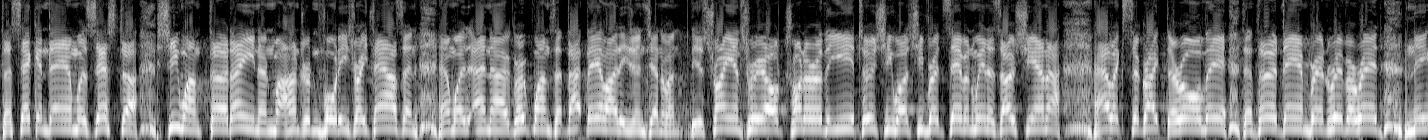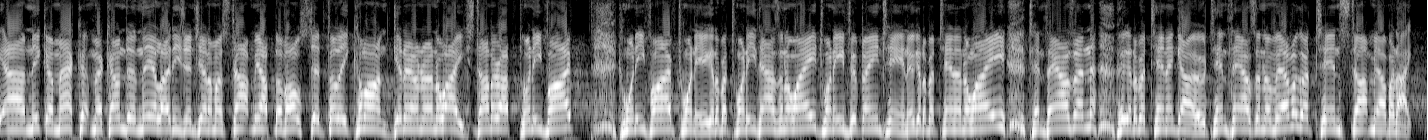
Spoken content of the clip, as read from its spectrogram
The second dam was Zesta. She won 13 and 143,000 and uh, Group One's at that there, ladies and gentlemen. The Australian three-year-old trotter of the year too. She was. She bred seven winners. Oceana, Alex the Great. They're all there. The third dam bred River Red. Ni, uh, Nika Mac- McCundon there, ladies and gentlemen. Start me up the Volstead filly. Come on, get her on her way. Start her up. 25, 25, 20. You got about 20,000 away. 20, 15, 10. You got about 10 and away. 10,000. You got about 10 and go. 10,000 of them. I got 10. Start me up at 8.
